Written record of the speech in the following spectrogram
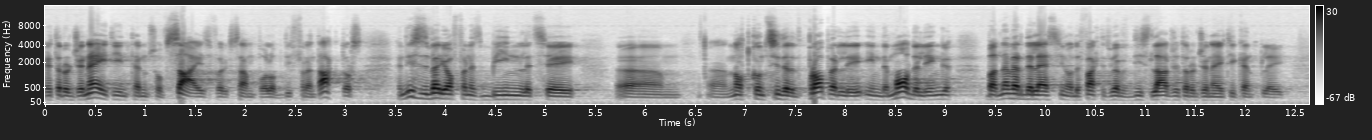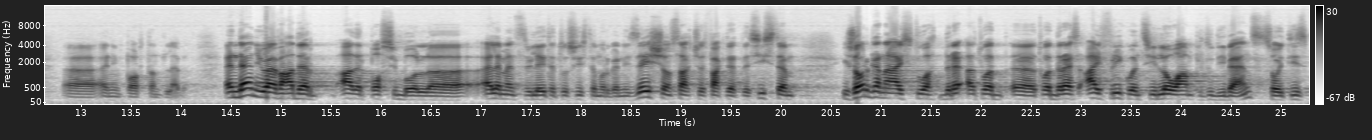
heterogeneity in terms of size, for example, of different actors. And this is very often has been, let's say, um, uh, not considered properly in the modeling, but nevertheless, you know, the fact that you have this large heterogeneity can play uh, an important level. And then you have other, other possible uh, elements related to system organization, such as the fact that the system is organized to, addre to, ad to address high frequency, low amplitude events. So it is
